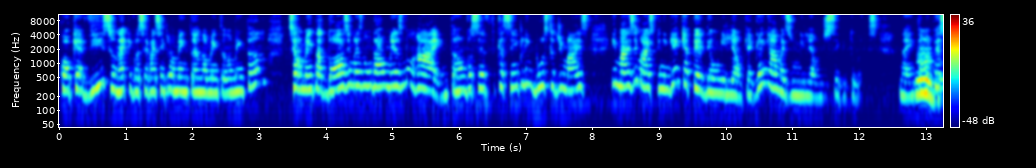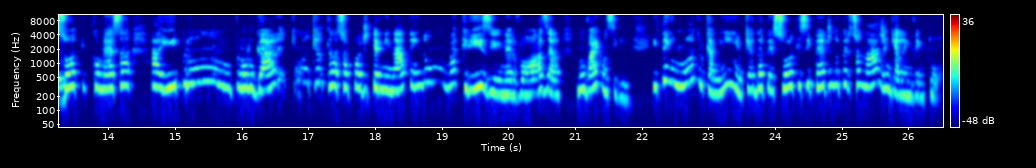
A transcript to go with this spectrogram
qualquer vício né que você vai sempre aumentando aumentando aumentando você aumenta a dose mas não dá o mesmo high então você fica sempre em busca de mais e mais e mais porque ninguém quer perder um milhão quer ganhar mais um milhão de seguidores né? Então, uhum. a pessoa que começa a ir para um, um lugar que, que ela só pode terminar tendo uma crise nervosa, ela não vai conseguir. E tem um outro caminho que é da pessoa que se perde no personagem que ela inventou.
